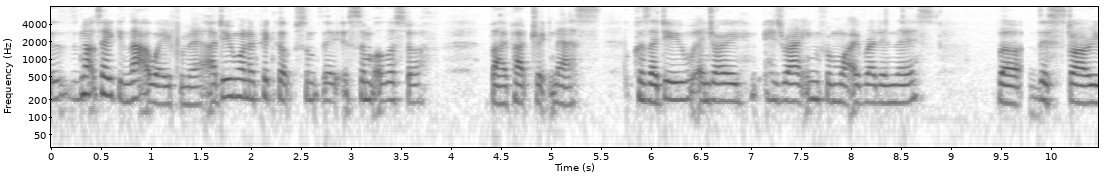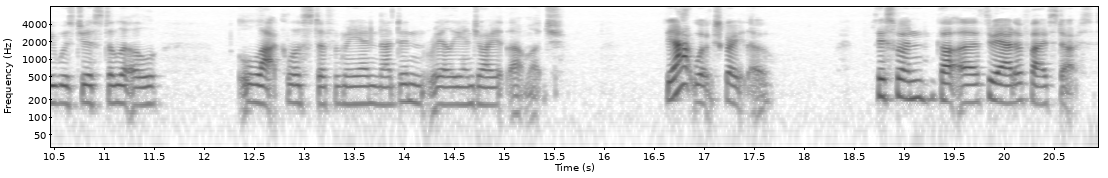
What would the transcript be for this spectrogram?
not taking that away from it. I do want to pick up something, some other stuff by Patrick Ness because I do enjoy his writing from what I've read in this. But this story was just a little lackluster for me and I didn't really enjoy it that much. The artwork's great though. This one got a 3 out of 5 stars.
